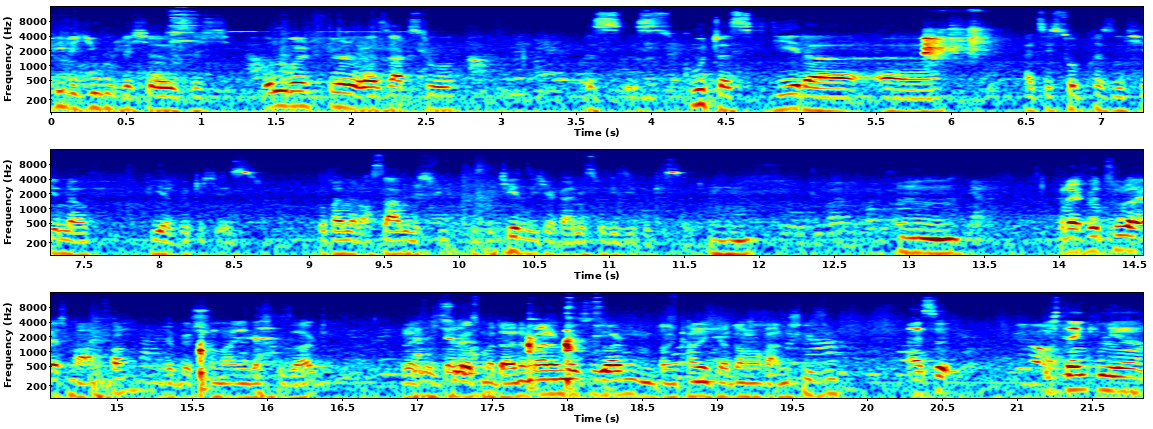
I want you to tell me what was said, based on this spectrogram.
viele Jugendliche sich unwohl fühlen? Oder sagst du, es ist gut, dass jeder äh, halt sich so präsentieren darf, wie er wirklich ist? Wobei man auch sagen muss, viele präsentieren sich ja gar nicht so, wie sie wirklich sind. Mhm. Vielleicht willst du da erstmal anfangen. Ich habe jetzt schon einiges gesagt. Vielleicht willst du erstmal deine Meinung dazu sagen und dann kann ich ja dann noch anschließen. Also, ich denke mir,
